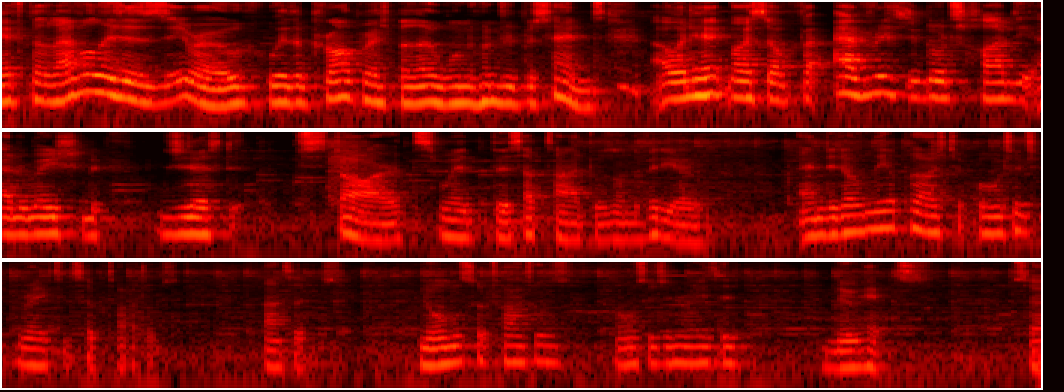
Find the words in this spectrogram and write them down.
If the level is a zero with a progress below 100%, I would hit myself for every single time the animation just starts with the subtitles on the video, and it only applies to auto-generated subtitles. That's it. Normal subtitles, auto-generated, no hits. So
